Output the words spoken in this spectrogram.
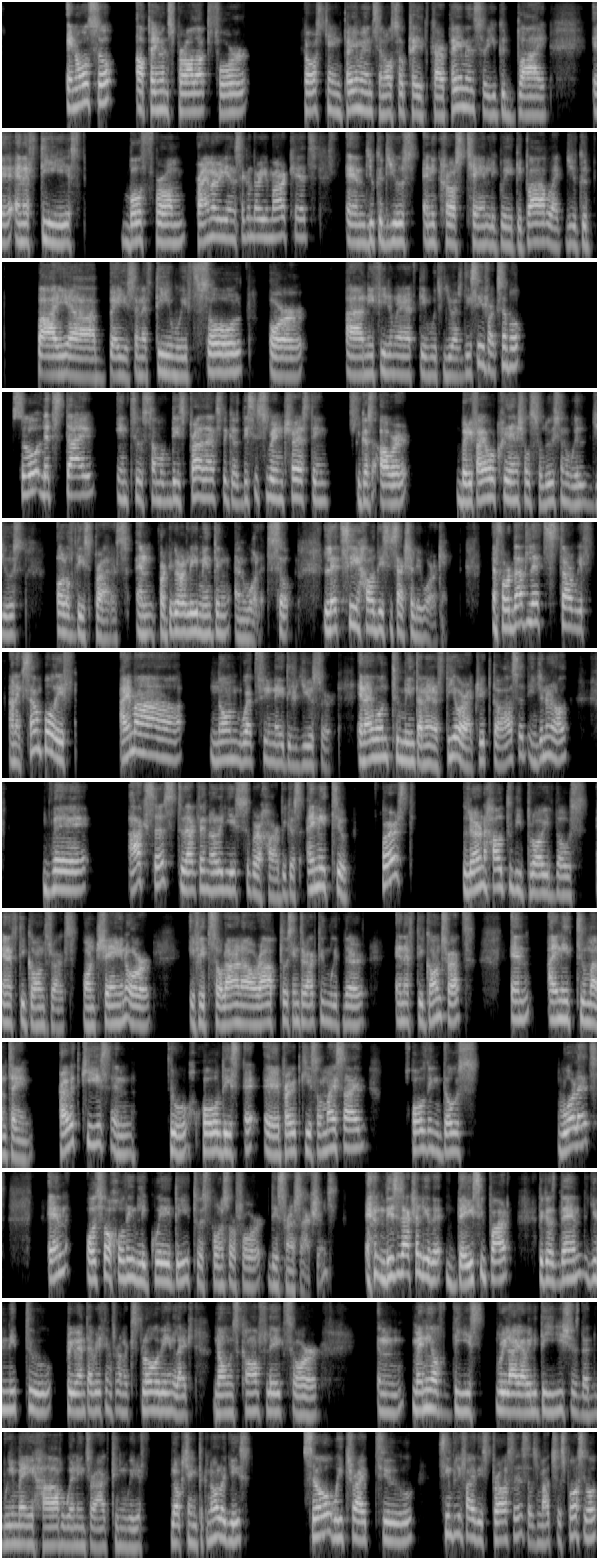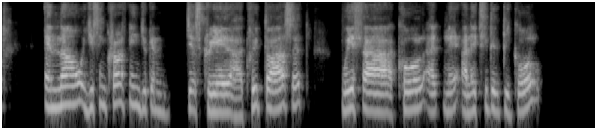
And also a payments product for cross-chain payments and also credit card payments. So you could buy uh, NFTs both from primary and secondary markets, and you could use any cross-chain liquidity path, like you could buy a base NFT with Sol or an Ethereum NFT with USDC, for example. So let's dive into some of these products because this is very interesting because our verifiable credential solution will use all of these products and particularly minting and wallets. So let's see how this is actually working. And for that, let's start with an example. If I'm a non-Web3 native user and I want to mint an NFT or a crypto asset in general, the access to that technology is super hard because I need to first learn how to deploy those NFT contracts on chain or if it's Solana or Aptos interacting with their NFT contracts. And I need to maintain private keys and to hold these uh, private keys on my side, holding those wallets, and also holding liquidity to sponsor for these transactions. And this is actually the, the easy part because then you need to prevent everything from exploding, like nonce conflicts or and many of these reliability issues that we may have when interacting with blockchain technologies. So we try to simplify this process as much as possible and now using Crossmint, you can just create a crypto asset with a call, an HTTP call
